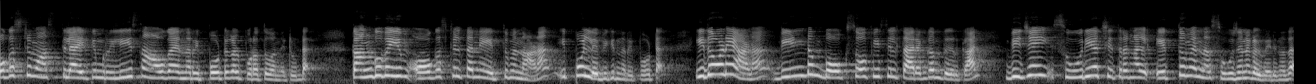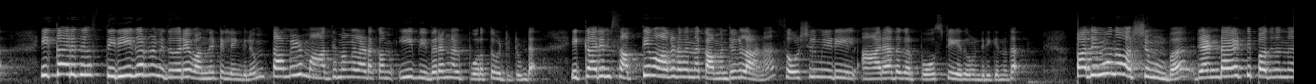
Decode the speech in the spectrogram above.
ഓഗസ്റ്റ് മാസത്തിലായിരിക്കും റിലീസ് ആവുക എന്ന റിപ്പോർട്ടുകൾ പുറത്തു വന്നിട്ടുണ്ട്. കങ്കുവയും ഓഗസ്റ്റിൽ തന്നെ എത്തുമെന്നാണ് ഇപ്പോൾ ലഭിക്കുന്ന റിപ്പോർട്ട്. ഇതോടെയാണ് വീണ്ടും ബോക്സ് ഓഫീസിൽ തരംഗം തീർക്കാൻ വിജയ് സൂര്യ ചിത്രങ്ങൾ എത്തുമെന്ന സൂചനകൾ വരുന്നത്. ഇക്കാര്യത്തിൽ സ്ഥിരീകരണം ഇതുവരെ വന്നിട്ടില്ലെങ്കിലും തമിഴ് മാധ്യമങ്ങളടക്കം ഈ വിവരങ്ങൾ പുറത്തുവിട്ടിട്ടുണ്ട്. ഇക്കാര്യം സത്യമാകണമെന്ന കമന്റുകളാണ് സോഷ്യൽ മീഡിയയിൽ ആരാധകർ പോസ്റ്റ് ചെയ്തുകൊണ്ടിരിക്കുന്നത്. പതിമൂന്ന് വർഷം മുമ്പ് രണ്ടായിരത്തി പതിനൊന്ന്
